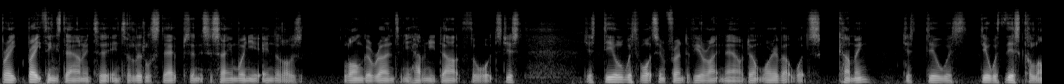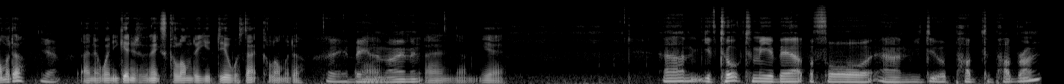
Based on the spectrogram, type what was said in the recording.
break break things down into into little steps, and it's the same when you're in those longer runs and you have any dark thoughts. Just just deal with what's in front of you right now. Don't worry about what's coming. Just deal with deal with this kilometre, Yeah. and then when you get into the next kilometre, you deal with that kilometre. So yeah, be in the Um, moment. And um, yeah, Um, you've talked to me about before. Um, you do a pub to pub run.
